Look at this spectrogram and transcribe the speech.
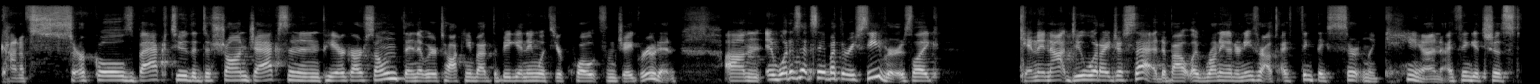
kind of circles back to the DeSean Jackson and Pierre Garcon thing that we were talking about at the beginning with your quote from Jay Gruden? Um, and what does that say about the receivers? Like, can they not do what I just said about like running underneath routes? I think they certainly can. I think it's just,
